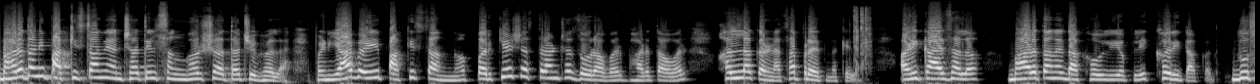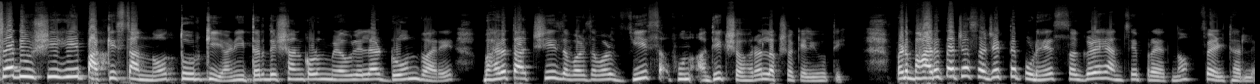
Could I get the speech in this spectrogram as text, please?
भारत आणि पाकिस्तान यांच्यातील संघर्ष आता चिघळलाय. पण यावेळी पाकिस्ताननं परकीय शस्त्रांच्या जोरावर भारतावर हल्ला करण्याचा प्रयत्न केला. आणि काय झालं? भारताने दाखवली आपली खरी ताकद. दुसऱ्या दिवशीही पाकिस्ताननं तुर्की आणि इतर देशांकडून मिळवलेल्या ड्रोनद्वारे भारताची जवळजवळ वीसहून अधिक शहरं लक्ष केली होती. पण भारताच्या सजगतेपुढे सगळे यांचे प्रयत्न फेल ठरले.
